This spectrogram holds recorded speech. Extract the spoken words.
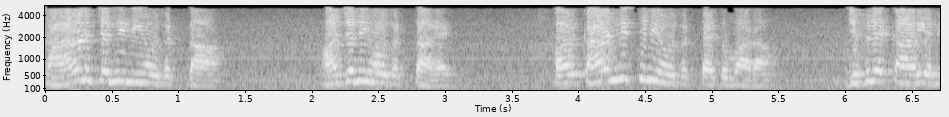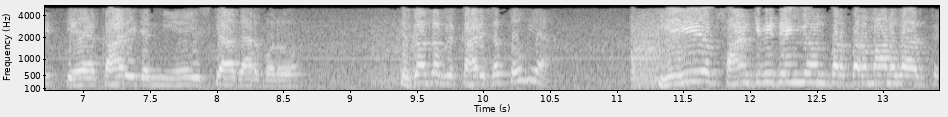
कारण जन्य नहीं हो सकता। अज नहीं हो सकता है। और कारण नित्य नहीं हो सकता है तुम्हारा। जिसने कार्य नित्य है, कार्य जन्य है, इसके आधार पर हो। इसका तो कार्य सत्य हो गया। यही अब सांख्य भी देंगे उन पर परमाणुवाद पे।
